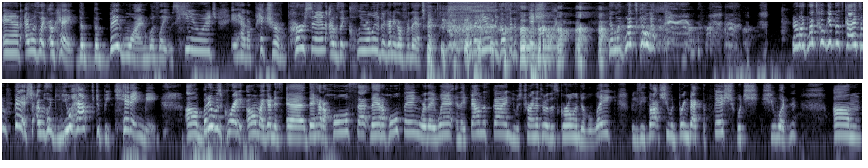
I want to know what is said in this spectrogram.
and I was like, okay, the the big one was like it was huge. It had a picture of a person. I was like, clearly they're gonna go for this. what do they do? They go for the fish one. They're like, let's go. They're like, let's go get this guy some fish. I was like, you have to be kidding me. Um, but it was great. Oh my goodness. Uh, they had a whole set. They had a whole thing where they went and they found this guy and he was trying to throw this girl into the lake because he thought she would bring back the fish, which she wouldn't. Um,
